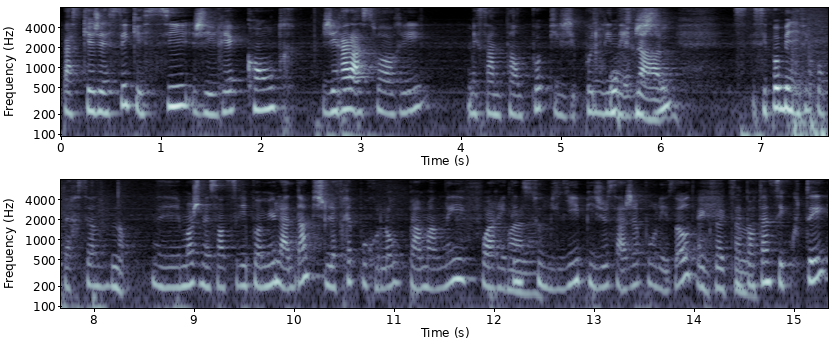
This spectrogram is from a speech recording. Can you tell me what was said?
Parce que je sais que si j'irais contre, j'irais à la soirée, mais que ça me tente pas, puis que j'ai pas de l'énergie, c'est pas bénéfique pour personne. Non. Mais moi, je me sentirais pas mieux là-dedans, puis je le ferais pour l'autre. Puis à un moment donné, il faut arrêter Voilà. de s'oublier, puis juste agir pour les autres. C'est important de s'écouter.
